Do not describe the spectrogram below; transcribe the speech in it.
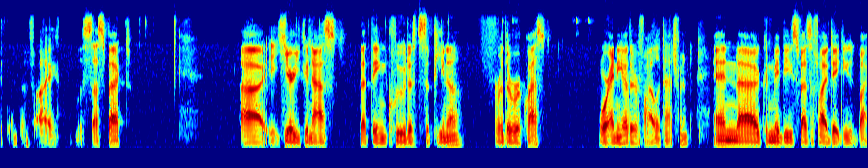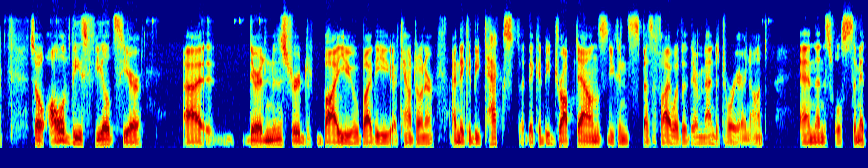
identify the suspect. Uh, here you can ask that they include a subpoena for the request or any other file attachment, and uh, could maybe specify a date needed by. So all of these fields here, uh, they're administered by you, by the account owner, and they could be text, they could be drop downs. You can specify whether they're mandatory or not. And then this will submit,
